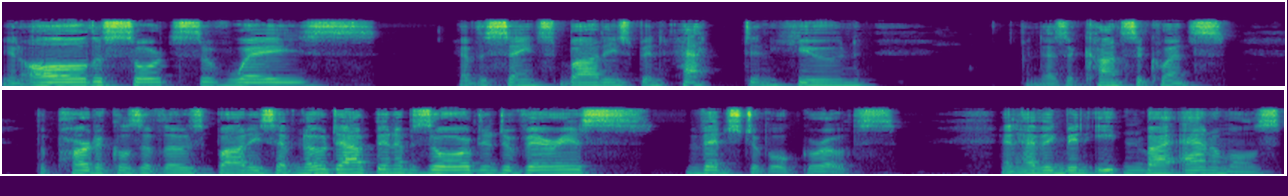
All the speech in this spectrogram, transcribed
in all the sorts of ways have the saints' bodies been hacked and hewn, and as a consequence, the particles of those bodies have no doubt been absorbed into various vegetable growths, and having been eaten by animals,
